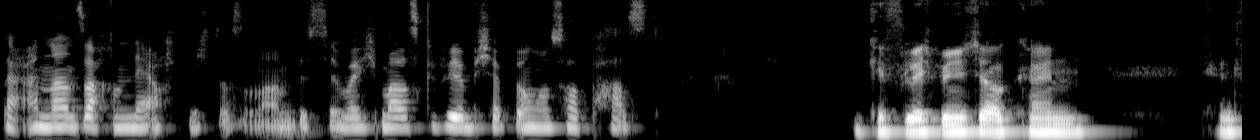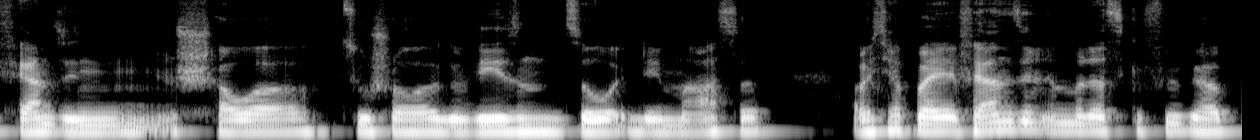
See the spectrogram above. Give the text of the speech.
bei anderen Sachen nervt mich das immer ein bisschen, weil ich mal das Gefühl habe, ich habe irgendwas verpasst. Okay, vielleicht bin ich ja auch kein, kein Fernsehschauer, Zuschauer gewesen, so in dem Maße. Aber ich habe bei Fernsehen immer das Gefühl gehabt,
